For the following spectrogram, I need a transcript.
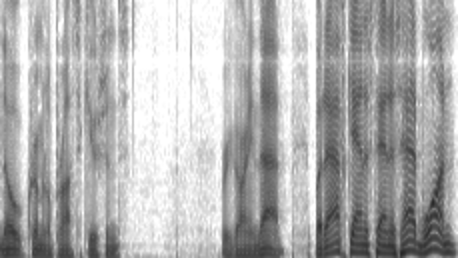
No criminal prosecutions regarding that. But Afghanistan has had one.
